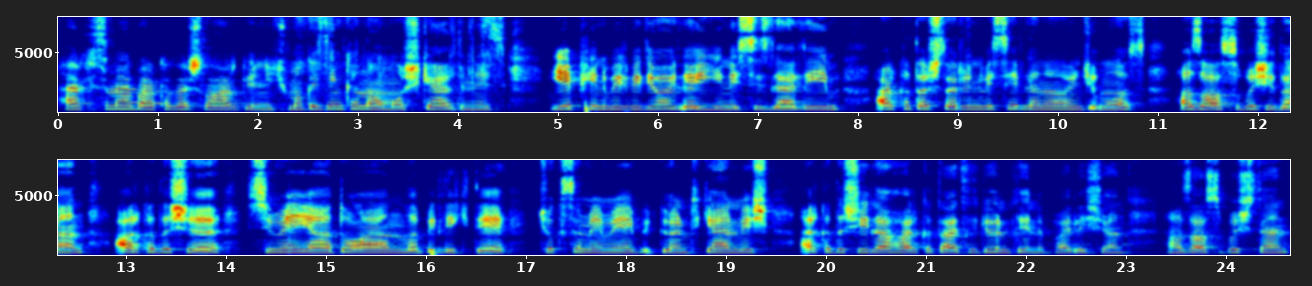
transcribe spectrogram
Herkese merhaba arkadaşlar. Günlük magazin kanalıma hoş geldiniz. Yepyeni bir video ile yine sizlerleyim. Arkadaşlar ünlü ve sevilen oyuncumuz Hazal Subaşı'dan arkadaşı Sümeyye Doğan'la birlikte çok samimi bir görüntü gelmiş. Arkadaşıyla harika tatil görüntülerini paylaşan Hazal Subaşı'dan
